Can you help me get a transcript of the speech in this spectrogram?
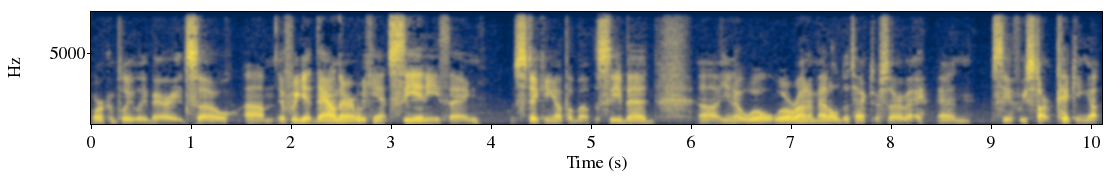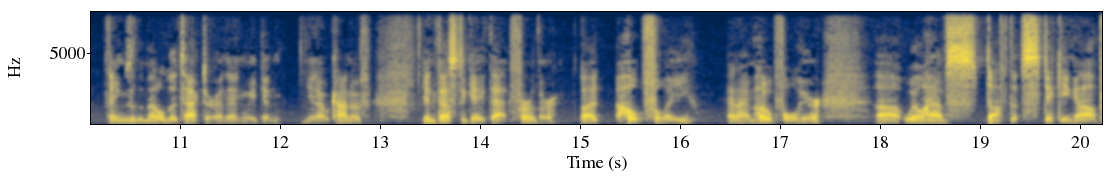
or completely buried. So um, if we get down there and we can't see anything sticking up above the seabed, uh, you know, we'll we'll run a metal detector survey and see if we start picking up things with the metal detector, and then we can, you know, kind of investigate that further. But hopefully, and I'm hopeful here, uh, we'll have stuff that's sticking up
